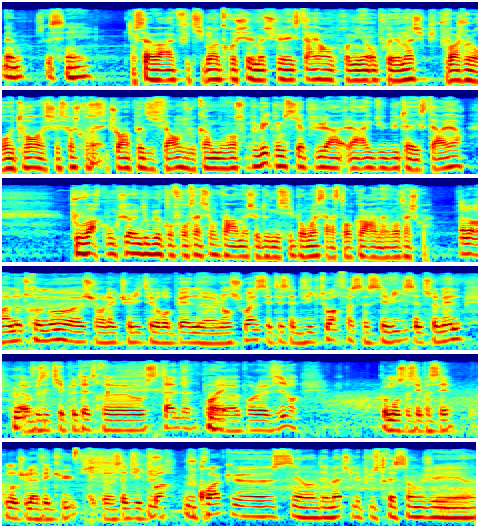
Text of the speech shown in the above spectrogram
Mais bon, ça c'est. Savoir effectivement accrocher le match à l'extérieur en premier, en premier match et puis pouvoir jouer le retour chez soi, je pense que c'est toujours un peu différent de jouer quand même devant son public, même s'il n'y a plus la, règle du but à l'extérieur. Pouvoir conclure une double confrontation par un match à domicile, pour moi, ça reste encore un avantage. Quoi. Alors un autre mot euh, sur l'actualité européenne euh, lensoise, c'était cette victoire face à Séville cette semaine. Mm. Euh, vous étiez peut-être au stade pour, pour le vivre. Comment ça s'est passé? Comment tu l'as vécu, cette, victoire? Je, crois que c'est un des matchs les plus stressants que j'ai, euh,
